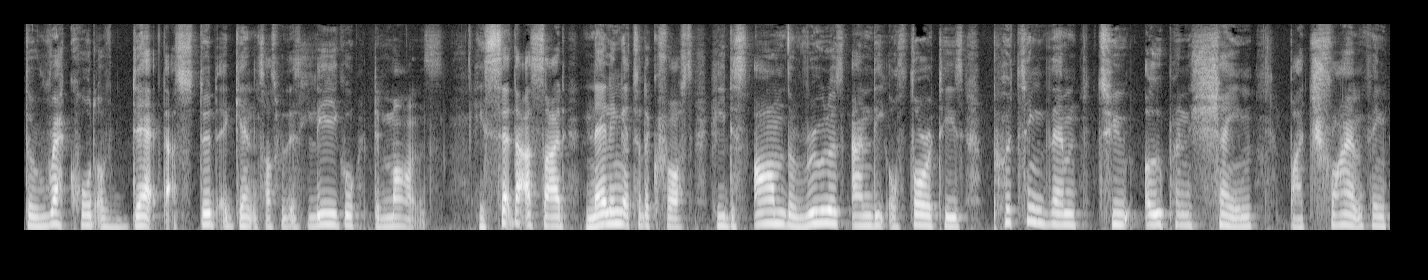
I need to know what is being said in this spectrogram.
the record of debt that stood against us with its legal demands. He set that aside, nailing it to the cross. He disarmed the rulers and the authorities, putting them to open shame by triumphing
